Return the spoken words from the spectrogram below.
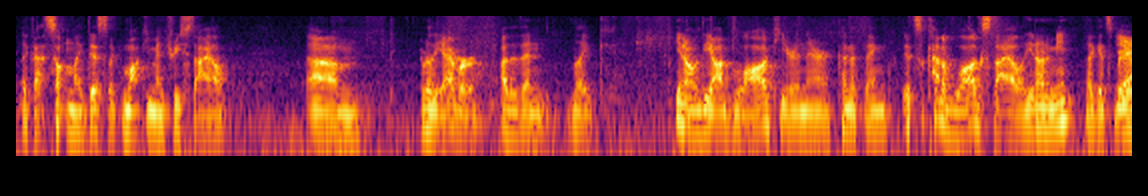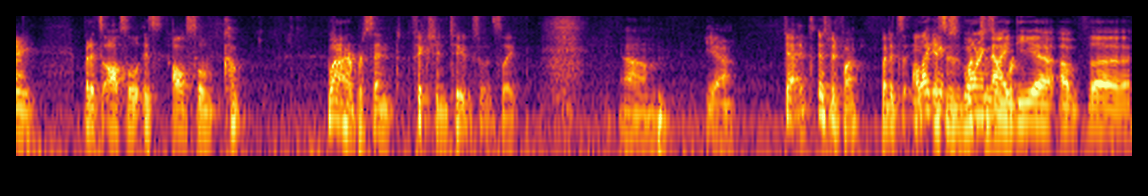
like a something like this, like mockumentary style, um, really ever, other than like. You know, the odd vlog here and there, kind of thing. It's kind of vlog style. You know what I mean? Like it's very, Yeah. but it's also it's also com- 100% fiction too so it's like um yeah yeah it's, it's been fun but it's I like it's as exploring as the a idea of the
